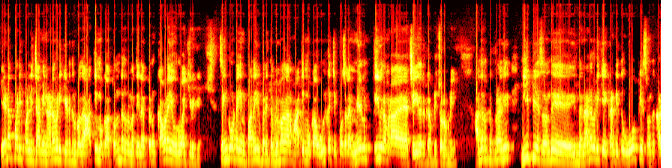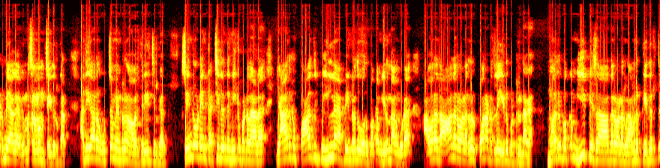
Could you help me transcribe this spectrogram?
எடப்பாடி பழனிசாமி நடவடிக்கை எடுத்திருப்பது அதிமுக தொண்டர்கள் மத்தியில பெரும் கவலையை உருவாக்கியிருக்கு. செங்கோட்டையின் பதவி பறித்த விவகாரம் அதிமுக உள்கட்சி பூசலை மேலும் தீவிரமட செய்திருக்கு அப்படி சொல்ல முடியும். அதற்கு பிறகு இபிஎஸ் வந்து இந்த நடவடிக்கையை கண்டித்து ஓபிஎஸ் வந்து கடுமையாக விமர்சனமும் செய்திருக்கார். அதிகார உச்சம் என்றும் அவர் தெரிவிச்சிருக்கார். செங்கோட்டையன் கட்சியிலிருந்து நீக்கப்பட்டதால யாருக்கும் பாதிப்பு இல்லை அப்படின்றது ஒரு பக்கம் இருந்தாலும் கூட அவரது ஆதரவாளர்கள் போராட்டத்தில் ஈடுபட்டிருந்தாங்க. மறுபக்கம் இபிஎஸ் ஆதரவாளர்கள் அவருக்கு எதிர்த்து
